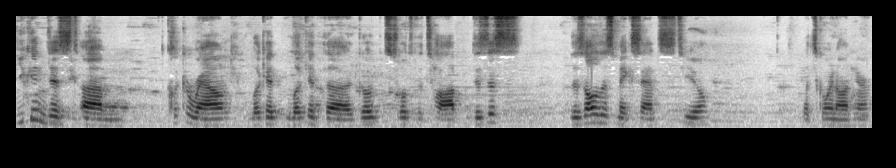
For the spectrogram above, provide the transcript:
You can just um, click around, look at look at the go scroll to the top. Does this does all this make sense to you? What's going on here?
